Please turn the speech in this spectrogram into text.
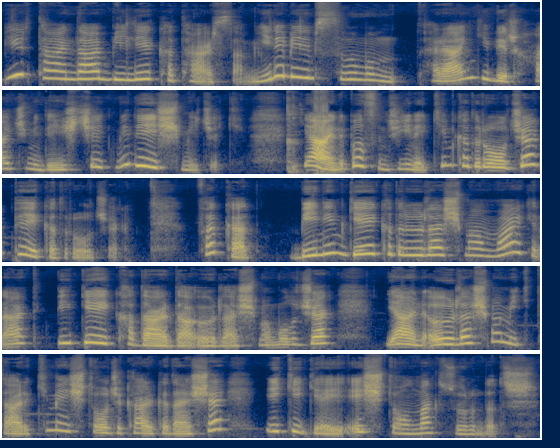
bir tane daha bilye katarsam yine benim sıvımın herhangi bir hacmi değişecek mi? Değişmeyecek. Yani basıncı yine kim kadar olacak? P kadar olacak. Fakat benim G kadar ağırlaşmam varken artık bir G kadar daha ağırlaşmam olacak. Yani ağırlaşma miktarı kime eşit olacak arkadaşlar? 2G'ye eşit olmak zorundadır.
